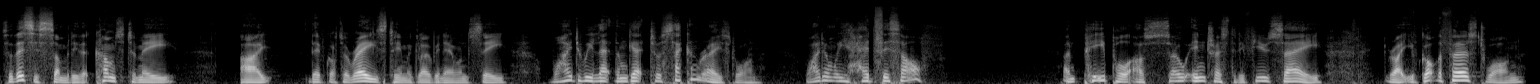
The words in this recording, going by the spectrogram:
So this is somebody that comes to me, I, they've got a raised hemoglobin A1C. Why do we let them get to a second raised one? Why don't we head this off? And people are so interested. If you say, right, you've got the first one,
